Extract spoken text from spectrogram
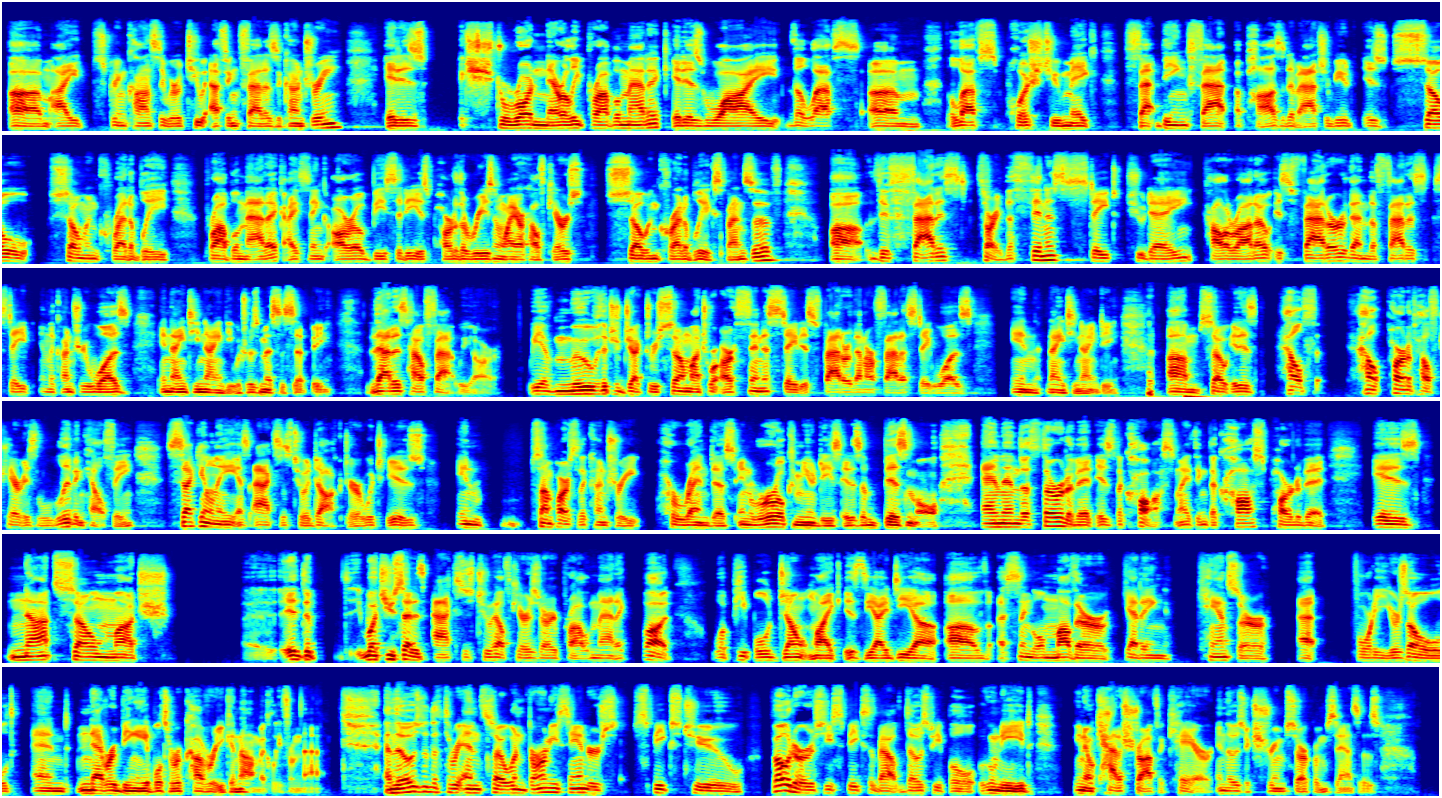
Um, I scream constantly, we're too effing fat as a country. It is extraordinarily problematic. It is why the left's um, the left's push to make fat being fat a positive attribute is so so incredibly problematic. I think our obesity is part of the reason why our healthcare is so incredibly expensive. Uh, the fattest, sorry, the thinnest state today, Colorado, is fatter than the fattest state in the country was in 1990, which was Mississippi. That is how fat we are. We have moved the trajectory so much where our thinnest state is fatter than our fattest state was in 1990. Um, so it is health health part of healthcare is living healthy. Secondly, is access to a doctor, which is in some parts of the country horrendous. In rural communities, it is abysmal. And then the third of it is the cost. And I think the cost part of it is not so much uh, it, the what you said is access to healthcare is very problematic, but what people don't like is the idea of a single mother getting cancer at 40 years old and never being able to recover economically from that. And those are the three. And so when Bernie Sanders speaks to voters, he speaks about those people who need, you know, catastrophic care in those extreme circumstances.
